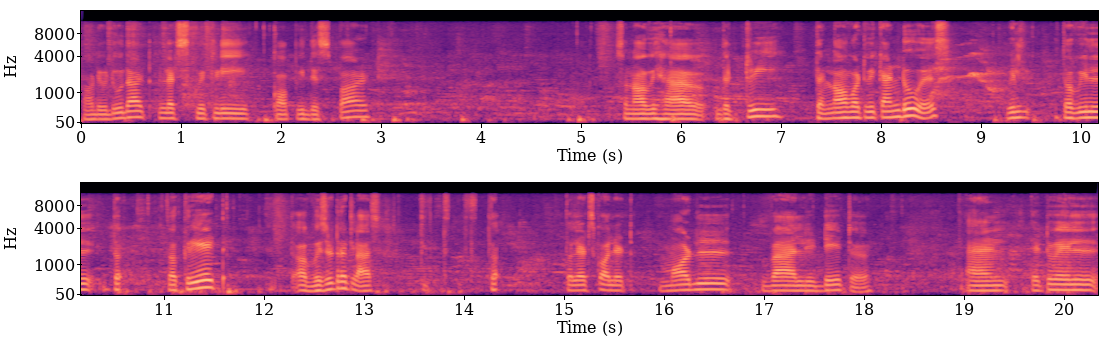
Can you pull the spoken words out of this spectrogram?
so how do you do that? Let's quickly copy this part. So now we have the tree. Then now what we can do is we'll so we'll so create a visitor class. So, let's call it model validator. And it will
